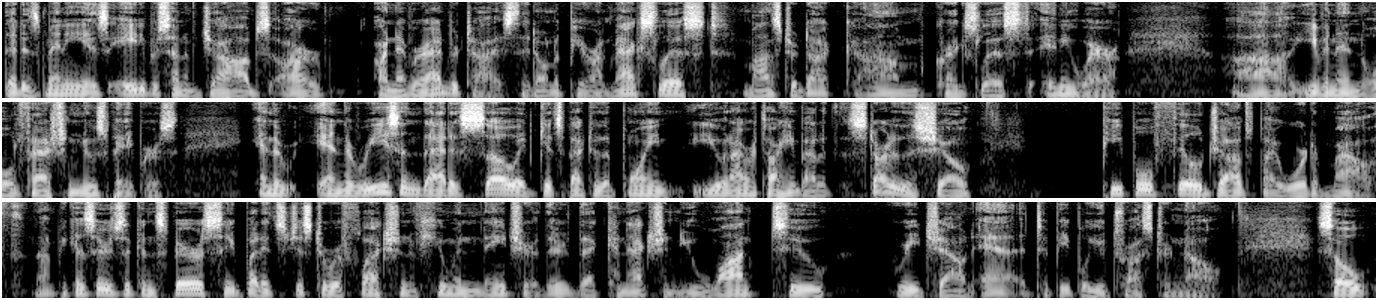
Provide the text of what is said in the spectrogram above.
that as many as 80% of jobs are are never advertised. They don't appear on Mac's List, Monster.com, Craigslist, anywhere, uh, even in old-fashioned newspapers. And the and the reason that is so, it gets back to the point you and I were talking about at the start of the show people fill jobs by word of mouth, not because there's a conspiracy, but it's just a reflection of human nature. There's that connection. You want to reach out eh, to people you trust or know. So,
